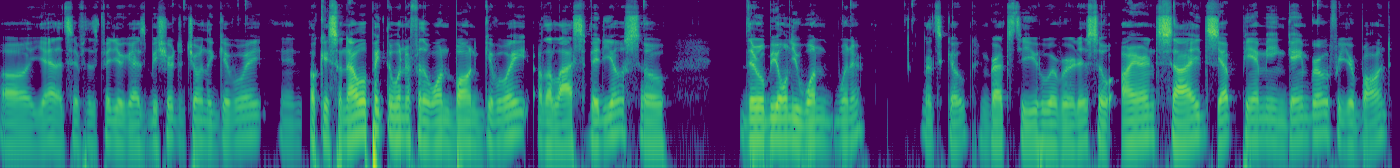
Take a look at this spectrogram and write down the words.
Uh, yeah, that's it for this video, guys. Be sure to join the giveaway. And okay, so now we'll pick the winner for the one bond giveaway of the last video. So there will be only one winner. Let's go. Congrats to you, whoever it is. So Iron Sides. Yep, PM me in game, bro, for your bond.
